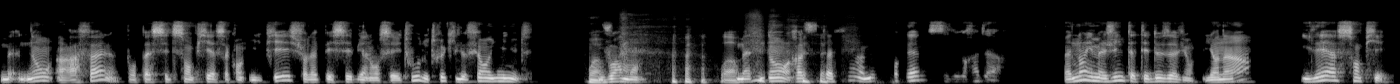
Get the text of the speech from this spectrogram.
Maintenant, un Rafale, pour passer de 100 pieds à 50 000 pieds, sur la PC bien lancé et tout, le truc, il le fait en une minute. Voire moins. Maintenant, un autre problème, c'est le radar. Maintenant, imagine, tu as tes deux avions. Il y en a un, il est à 100 pieds.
